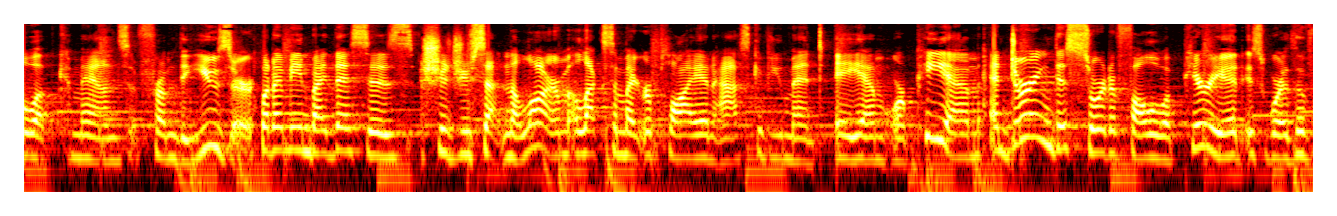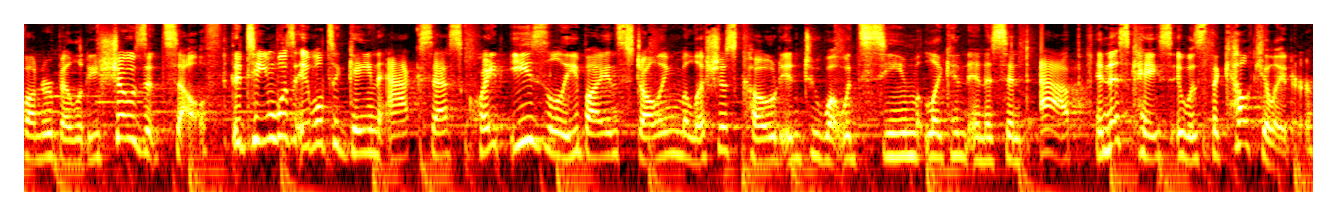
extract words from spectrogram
follow-up commands from the user. What I mean by this is, should you set an alarm, Alexa might reply and ask if you meant AM or PM, and during this sort of follow-up period is where the vulnerability shows itself. The team was able to gain access quite easily by installing malicious code into what would seem like an innocent app, in this case it was the calculator.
